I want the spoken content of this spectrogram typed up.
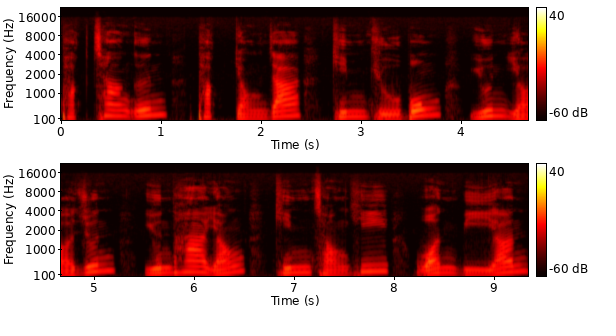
박창은, 박경자, 김규봉, 윤여준, 윤하영, 김정희, 원미연,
